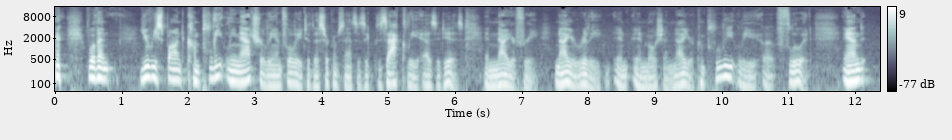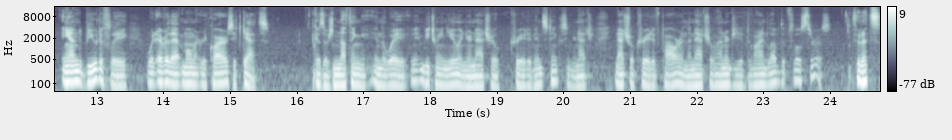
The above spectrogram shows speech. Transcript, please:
well then you respond completely naturally and fully to the circumstances exactly as it is. And now you're free. Now you're really in, in motion. Now you're completely uh, fluid. And and beautifully whatever that moment requires it gets because there's nothing in the way in between you and your natural creative instincts and your natu- natural creative power and the natural energy of divine love that flows through us. So let's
